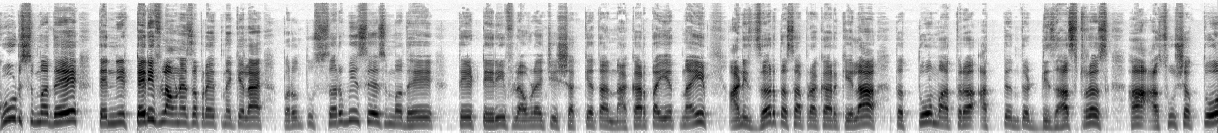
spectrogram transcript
गुड्समध्ये त्यांनी टेरिफ लावण्याचा प्रयत्न केला आहे. परंतु सर्व्हिसेसमध्ये ते टेरिफ लावण्याची शक्यता नाकारता येत नाही आणि जर तसा प्रकार केला तर तो मात्र अत्यंत डिझास्ट्रस हा असू शकतो.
